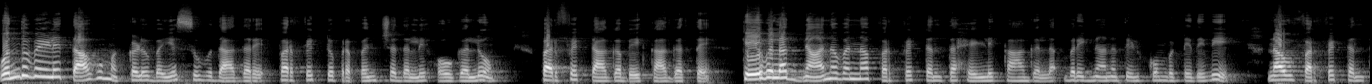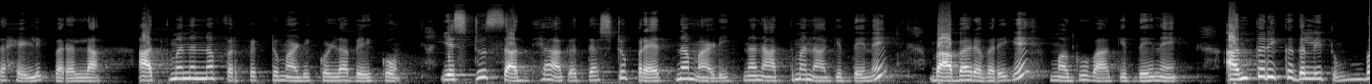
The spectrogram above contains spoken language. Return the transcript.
ಒಂದು ವೇಳೆ ತಾವು ಮಕ್ಕಳು ಬಯಸುವುದಾದರೆ ಪರ್ಫೆಕ್ಟ್ ಪ್ರಪಂಚದಲ್ಲಿ ಹೋಗಲು ಪರ್ಫೆಕ್ಟ್ ಆಗಬೇಕಾಗತ್ತೆ. ಕೇವಲ ಜ್ಞಾನವನ್ನು ಪರ್ಫೆಕ್ಟ್ ಅಂತ ಹೇಳಲಿಕ್ಕಾಗಲ್ಲ. ಬರೀ ಜ್ಞಾನ ತಿಳ್ಕೊಂಬಿಟ್ಟಿದ್ದೀವಿ ನಾವು ಪರ್ಫೆಕ್ಟ್ ಅಂತ ಹೇಳಲಿಕ್ಕೆ ಬರಲ್ಲ. ಆತ್ಮನನ್ನು ಪರ್ಫೆಕ್ಟ್ ಮಾಡಿಕೊಳ್ಳಬೇಕು. ಎಷ್ಟು ಸಾಧ್ಯ ಆಗುತ್ತೆ ಅಷ್ಟು ಪ್ರಯತ್ನ ಮಾಡಿ. ನಾನು ಆತ್ಮನಾಗಿದ್ದೇನೆ. ಬಾಬಾರವರಿಗೆ ಮಗುವಾಗಿದ್ದೇನೆ. ಆಂತರಿಕದಲ್ಲಿ ತುಂಬ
